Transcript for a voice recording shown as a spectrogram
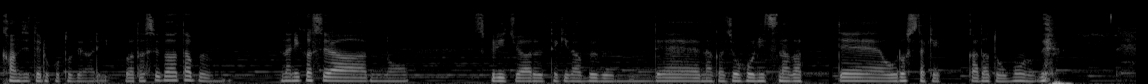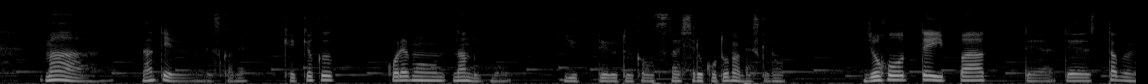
感じてることであり、私が多分何かしらのスピリチュアル的な部分で、なんか情報につながって下ろした結果だと思うので まあ、なんて言うんですかね。結局、これも何度も言ってるというかお伝えしてることなんですけど、情報っていっぱいあって、で、多分、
